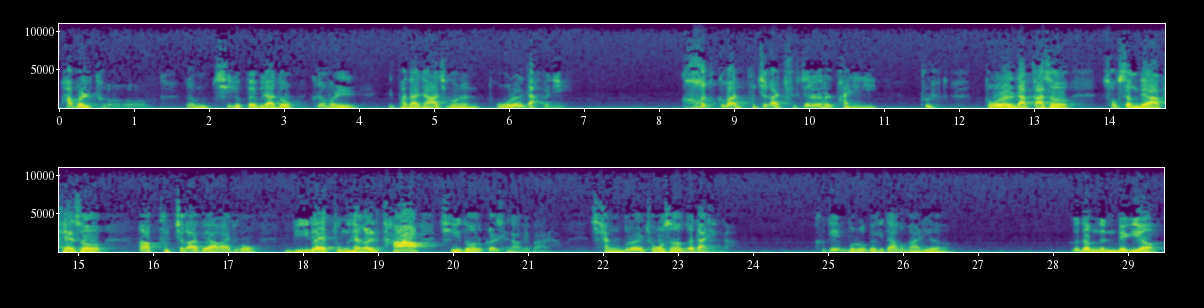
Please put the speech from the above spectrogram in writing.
밥을 턱, 그럼 시죽밥이라도 그놈을 받아 자시고는 도를 닦으니, 헛그만 부채가 출제를 할 판이니, 불, 도를 닦아서 속성대학해서 아, 부처가 되어가지고 미래 중생을 다 지도할 걸 생각해봐라. 생부를 조성한 것 아닌가? 그게 무료벽이다, 그 말이여. 끝없는 벽이여.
